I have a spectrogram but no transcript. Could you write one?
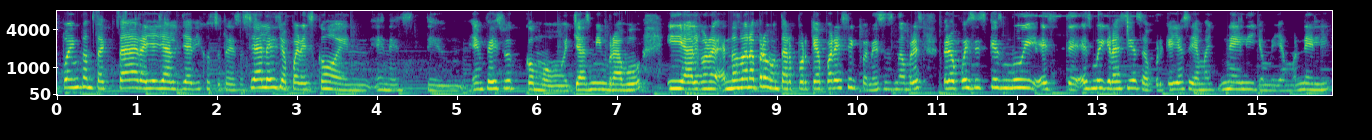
pueden contactar, ella ya, ya dijo sus redes sociales, yo aparezco en, en, este, en Facebook como Jasmine Bravo y algo nos van a preguntar por qué aparecen con esos nombres, pero pues es que es muy, este, es muy gracioso porque ella se llama Nelly, yo me llamo Nelly,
